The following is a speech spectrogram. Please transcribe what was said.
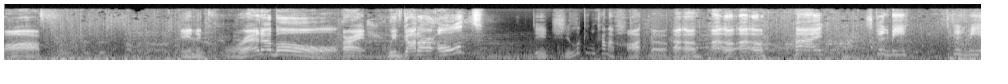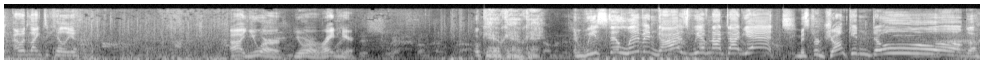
off. Incredible. All right, we've got our ult. Dude, she's looking kind of hot, though. Uh-oh, uh-oh, uh-oh. Hi. Excuse me. Excuse me. I would like to kill you. Ah, you are, you are right here. Okay, okay, okay. And we still living, guys. We have not died yet. Mr. Junkin Dog.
